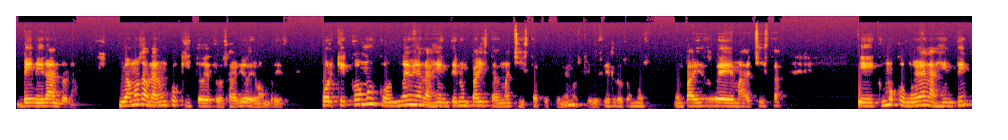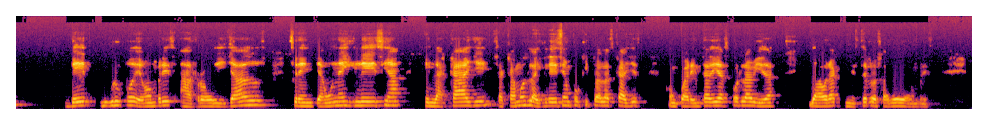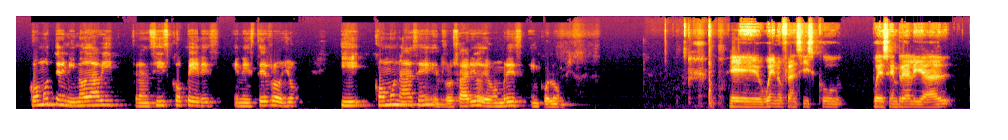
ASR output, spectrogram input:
venerándola. Y vamos a hablar un poquito del rosario de hombres, porque cómo conmueve a la gente en un país tan machista, pues tenemos que decirlo, somos un país re machista, eh, cómo conmueve a la gente ver un grupo de hombres arrodillados frente a una iglesia en la calle, sacamos la iglesia un poquito a las calles con 40 días por la vida y ahora con este rosario de hombres. ¿Cómo terminó David Francisco Pérez en este rollo y cómo nace el rosario de hombres en Colombia? Eh, bueno, Francisco, pues en realidad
